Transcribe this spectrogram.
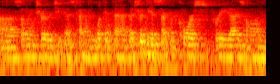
Uh, so make sure that you guys kind of look at that. There should be a separate course for you guys on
